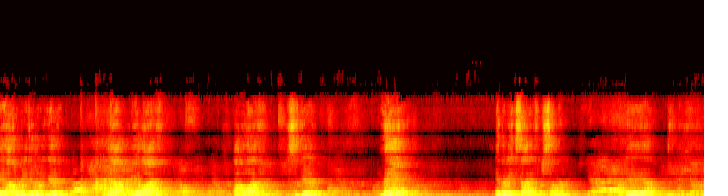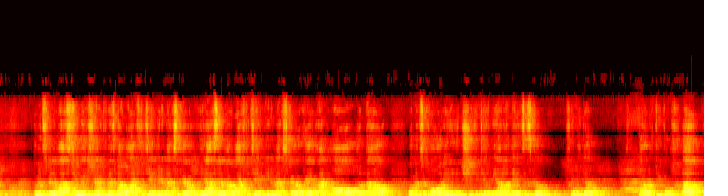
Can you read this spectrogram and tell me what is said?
Hey, how's everybody doing? You good? Yeah? Are you alive? I'm alive. This is good. Man! Anybody excited for summer? Yeah, yeah, yeah. I've been spending the last two weeks trying to convince my wife to take me to Mexico. Yeah, I said my wife to take me to Mexico, okay? I'm all about women's equality, and she can take me out on dates. It's cool. It's gonna be dope. Power to the people. Uh,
